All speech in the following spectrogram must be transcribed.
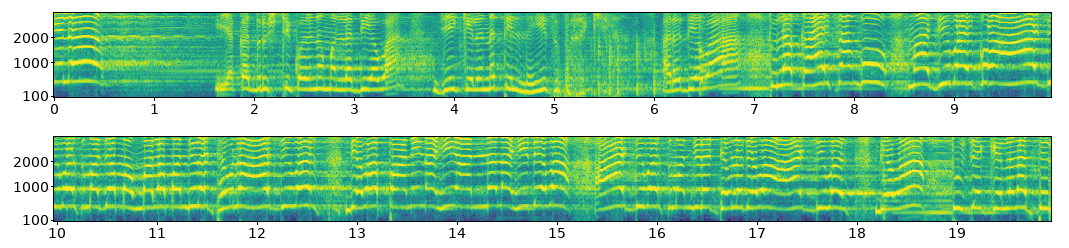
केलं? एका दृष्टिकोनानं म्हणलं देवा जे केलं ना ते लईच बरं केलं. अरे देवा तुला काय सांगू? माझी बायको आठ दिवस माझ्या मम्माला मंदिरात ठेवलं आठ दिवस. देवा पाणी नाही अन्न नाही देवा. आठ दिवस मंदिरात ठेवलं देवा आठ दिवस. देवा तू जे केलं ना ते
